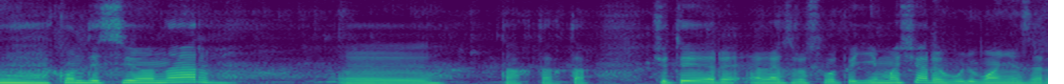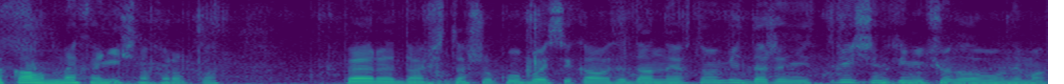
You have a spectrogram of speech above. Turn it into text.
Е, Кондиціонер. Е, так, так, так. 4 електросхлопідіймача, регулювання зеркал, механічна коробка передач. Та що кого цікавити даний автомобіль, навіть ні тріщинки, нічого на лову нема.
